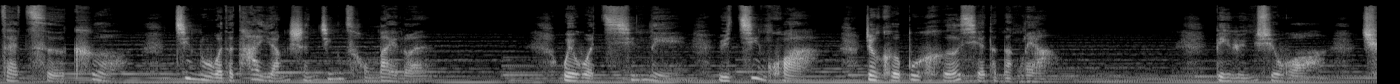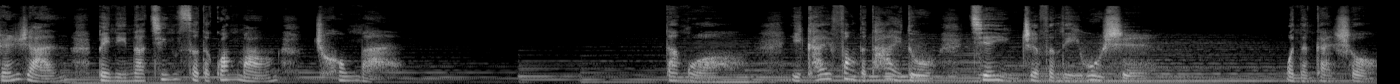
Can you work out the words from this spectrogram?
在此刻进入我的太阳神经丛脉轮，为我清理与净化任何不和谐的能量，并允许我全然被你那金色的光芒充满。当我以开放的态度接引这份礼物时，我能感受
